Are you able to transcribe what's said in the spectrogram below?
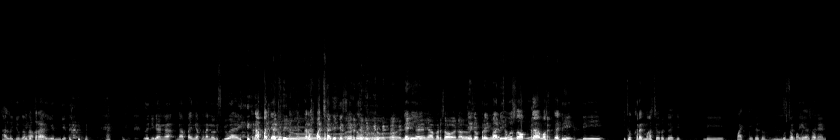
Ah lu juga Itu keren. ngapain gitu. lu juga nggak ngapain nggak pernah ngurus gua. kenapa jadi Aduh, kenapa jadi ke situ? aduh. Oh, Jadi- kayaknya personal jadi pribadi Yasop. Usop enggak maksudnya di di itu keren banget sih menurut gue di di fight itu tuh Hmm. Usop apa Yasop keren.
